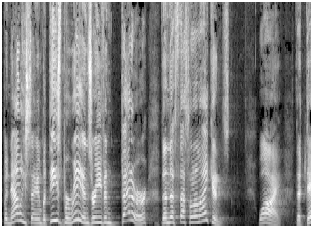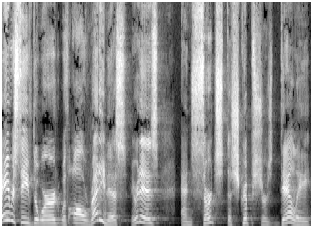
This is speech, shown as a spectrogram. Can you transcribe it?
But now he's saying, but these Bereans are even better than the Thessalonians. Why? That they received the word with all readiness. Here it is and searched the scriptures daily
